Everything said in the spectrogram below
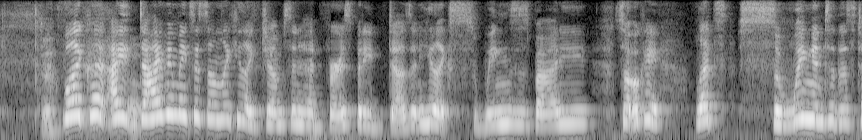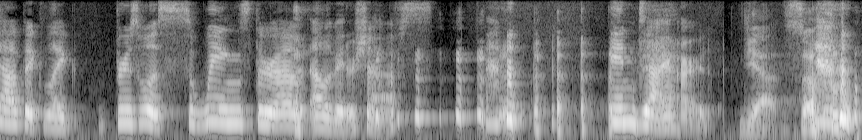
Just, well, I could. I oh. diving makes it sound like he like jumps in head first, but he doesn't. He like swings his body. So okay, let's swing into this topic like Bruce Willis swings throughout elevator shafts in Die Hard. Yeah. So,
